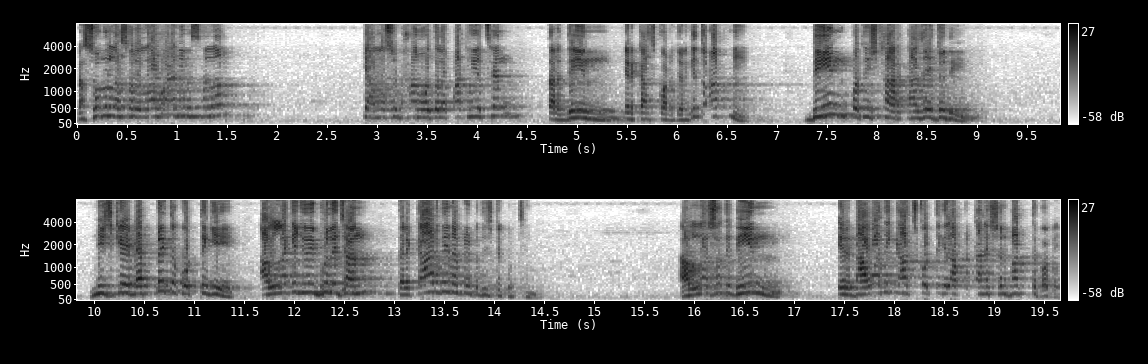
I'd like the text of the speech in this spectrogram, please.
রাসূলুল্লাহ সাল্লাল্লাহু আলাইহি ওয়াসাল্লাম কে আল্লাহ পাঠিয়েছেন, তার দিন এর কাজ করার জন্য। কিন্তু আপনি দিন প্রতিষ্ঠার কাজে যদি নিজকে ব্যাপৃত করতে গিয়ে আল্লাহকে যদি ভুলে যান, তাহলে কার দিন আপনি প্রতিষ্ঠা করছেন? আল্লাহর সাথে দিন এর দাওয়াতি কাজ করতে গেলে আপনার কানেকশন বাড়তে হবে।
